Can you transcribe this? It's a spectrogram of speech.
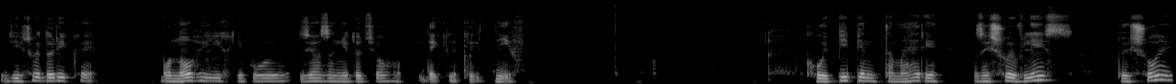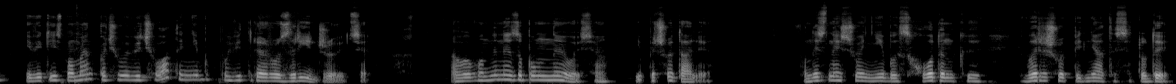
дійшли до ріки, бо ноги їхні були зв'язані до цього декілька днів. Коли Піпін та Мері зайшли в ліс, то йшли і в якийсь момент почали відчувати, ніби повітря розріджується. Але вони не зупинилися і пішли далі. Вони знайшли ніби сходинки і вирішили піднятися туди.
